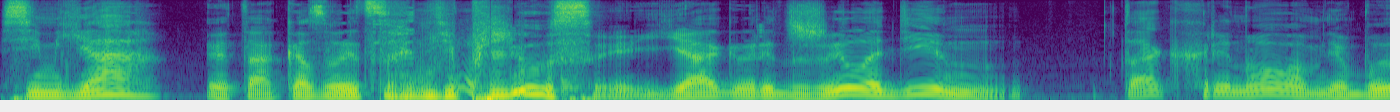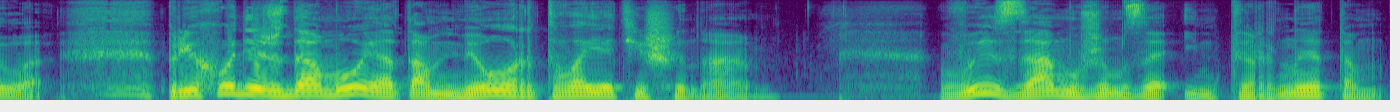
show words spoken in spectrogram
Семья – это, оказывается, не плюсы. Я, говорит, жил один, так хреново мне было. Приходишь домой, а там мертвая тишина. Вы замужем за интернетом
